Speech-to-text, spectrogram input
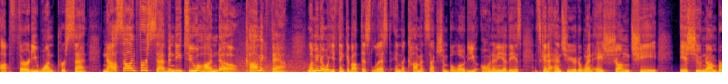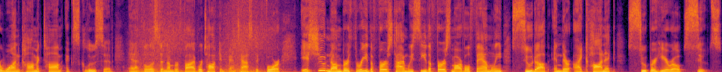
up 31%. Now selling for 72 hundo. Comic fam, let me know what you think about this list in the comment section below. Do you own any of these? It's going to enter you to win a Shang-Chi issue number one, Comic Tom exclusive. And at the list at number five, we're talking Fantastic Four. Issue number three, the first time we see the first Marvel family suit up in their iconic superhero suits.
